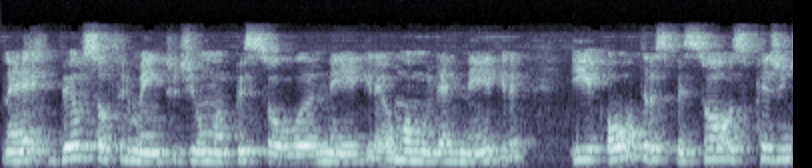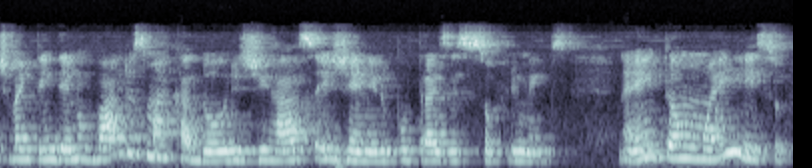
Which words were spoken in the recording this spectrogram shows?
né, vê o sofrimento de uma pessoa negra, uma mulher negra, e outras pessoas, porque a gente vai entendendo vários marcadores de raça e gênero por trás desses sofrimentos. Né? Então, é isso.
